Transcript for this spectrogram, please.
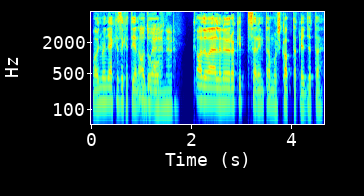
hogy mondják ezeket, ilyen adó, adó ellenőr. Adó ellenőr, akit szerintem most kaptak egyet a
